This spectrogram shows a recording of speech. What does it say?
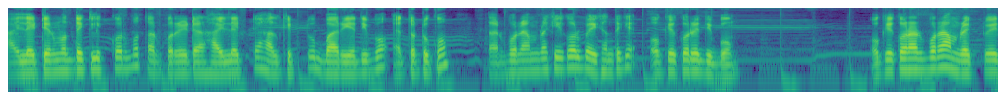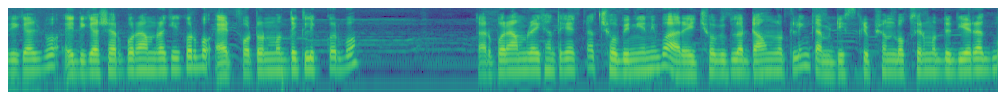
হাইলাইটের মধ্যে ক্লিক করব, তারপরে এটার হাইলাইটটা হালকা একটু বাড়িয়ে দিব এতটুকু। তারপরে আমরা কি করব, এখান থেকে ওকে করে দিব। ওকে করার পরে আমরা একটু এদিকে আসব, এদিকে আসার পরে আমরা কি করব অ্যাড ফটোর মধ্যে ক্লিক করব। তারপরে আমরা এখান থেকে একটা ছবি নিয়ে নিব, আর এই ছবিগুলোর ডাউনলোড লিঙ্ক আমি ডিসক্রিপশন বক্সের মধ্যে দিয়ে রাখব।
